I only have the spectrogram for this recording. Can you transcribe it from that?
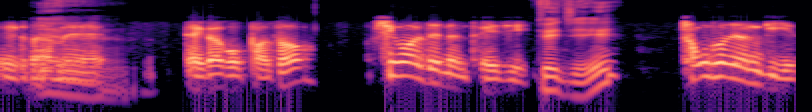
예, 그 다음에 예. 배가 고파서 칭얼대는 돼지, 돼지. 청소년기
